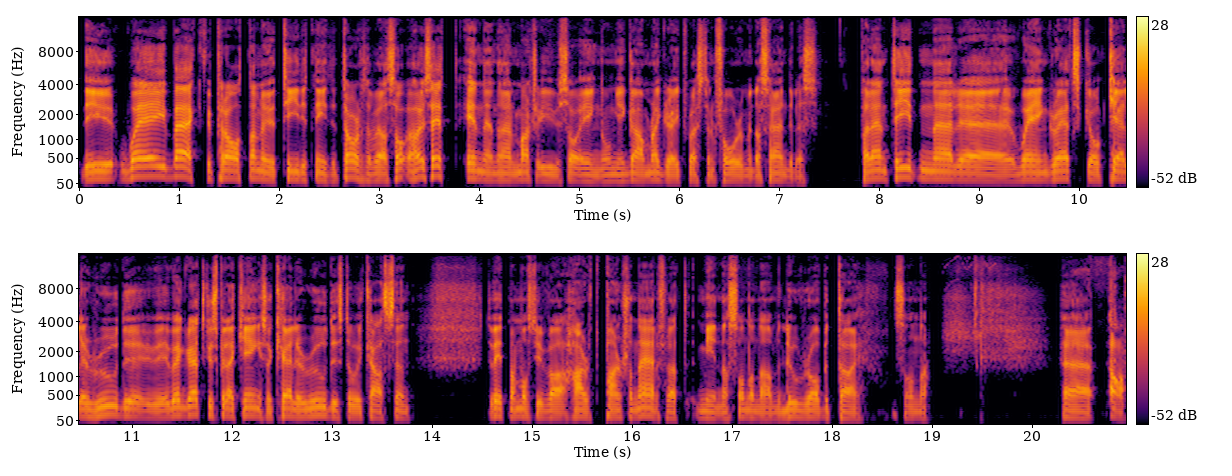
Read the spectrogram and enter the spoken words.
det är ju way back, vi pratar nu tidigt 90-tal, vi har, jag har ju sett en NHL-match i USA en gång i gamla Great Western Forum i Los Angeles. På den tiden när eh, Wayne Gretzky och Kelly Rudy, Wayne Gretzky spelade Kings och Kelly Rudy stod i kassen. Du vet, man måste ju vara halvt pensionär för att minnas sådana namn. Lou Robitaille och sådana. Uh, ja,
